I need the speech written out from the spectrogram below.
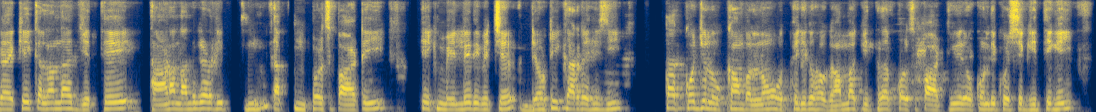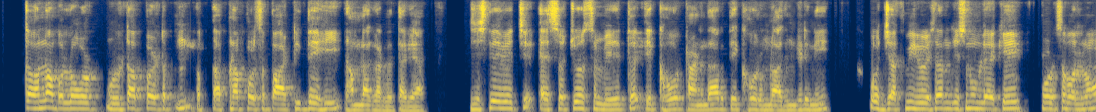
ਰੈਕੇ ਕਲਾਂ ਦਾ, ਜਿੱਥੇ ਥਾਣਾ ਆਨੰਦਗੜ੍ਹ ਦੀ ਪੁਲਿਸ ਪਾਰਟੀ ਇੱਕ ਮੇਲੇ ਦੇ ਵਿੱਚ ਡਿਊਟੀ ਕਰ ਰਹੀ ਸੀ। ਤਾਂ ਕੁਝ ਲੋਕਾਂ ਵੱਲੋਂ ਉੱਥੇ ਜਦੋਂ ਹਗਾਮਾ ਕੀਤਾ ਤਾਂ ਪੁਲਿਸ ਪਾਰਟੀ ਨੂੰ ਰੋਕਣ ਦੀ ਕੋਸ਼ਿਸ਼ ਕੀਤੀ ਗਈ, ਤਾਂ ਉਹਨਾਂ ਵੱਲੋਂ ਉਲਟਾ ਪਲਟ ਆਪਣਾ ਪੁਲਿਸ ਪਾਰਟੀ ਤੇ ਹੀ ਹਮਲਾ ਕਰ ਦਿੱਤਾ ਗਿਆ, ਜਿਸ ਦੇ ਵਿੱਚ ਐਸਐਚਓ ਸਮੇਤ ਇੱਕ ਹੋਰ ਥਾਣੇਦਾਰ ਤੇ ਇੱਕ ਹੋਰ ਮੁਲਾਜ਼ਮ ਜਿਹੜੇ ਨੇ, ਉਹ ਜ਼ਖਮੀ ਹੋਏ ਸਨ, ਜਿਸ ਨੂੰ ਲੈ ਕੇ ਪੁਲਿਸ ਵੱਲੋਂ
